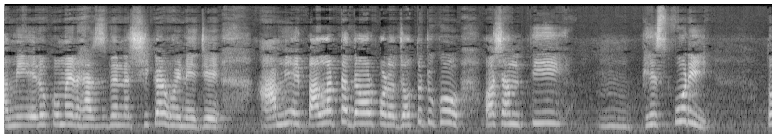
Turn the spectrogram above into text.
আমি এরকমের হ্যাজবেন্ডের শিকার হইনি যে আমি এই পার্লারটা দেওয়ার পরে যতটুকু অশান্তি ফেস করি তো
